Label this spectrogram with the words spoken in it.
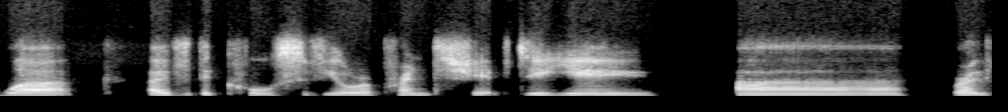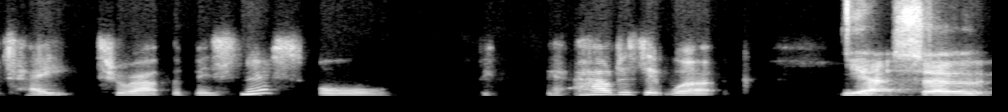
work over the course of your apprenticeship? Do you uh, rotate throughout the business or how does it work? Yeah, so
